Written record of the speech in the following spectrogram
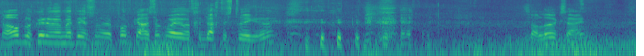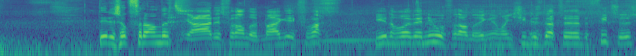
Nou, hopelijk kunnen we met deze podcast ook wel weer wat gedachten triggeren. Het zou leuk zijn. Dit is ook veranderd. Ja, het is veranderd, maar ik, ik verwacht hier nog wel weer nieuwe veranderingen. Want je ziet dus dat eh, de fietsers,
